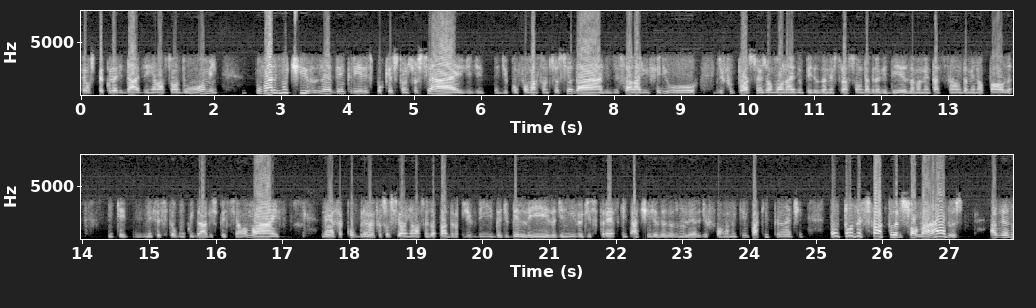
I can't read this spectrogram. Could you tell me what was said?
tem umas peculiaridades em relação à do homem, por vários motivos, né, dentre eles por questões sociais, de, de, conformação de sociedade, de salário inferior, de flutuações hormonais no período da menstruação, da gravidez, da amamentação, da menopausa, e que necessita algum cuidado especial a mais, né, essa cobrança social em relação a padrões de vida, de beleza, de nível de estresse que atinge às vezes as mulheres de forma muito impactante. Então, todos esses fatores somados às vezes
